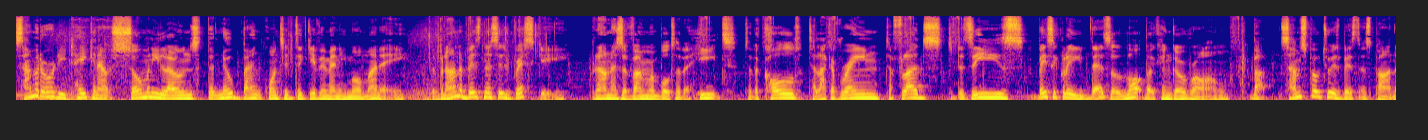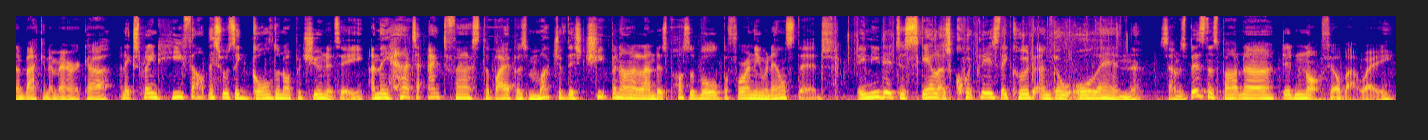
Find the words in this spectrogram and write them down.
Sam had already taken out so many loans that no bank wanted to give him any more money. The banana business is risky. Bananas are vulnerable to the heat, to the cold, to lack of rain, to floods, to disease. Basically, there's a lot that can go wrong. But Sam spoke to his business partner back in America and explained he felt this was a golden opportunity and they had to act fast to buy up as much of this cheap banana land as possible before anyone else did. They needed to scale as quickly as they could and go all in. Sam's business partner did not feel that way.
